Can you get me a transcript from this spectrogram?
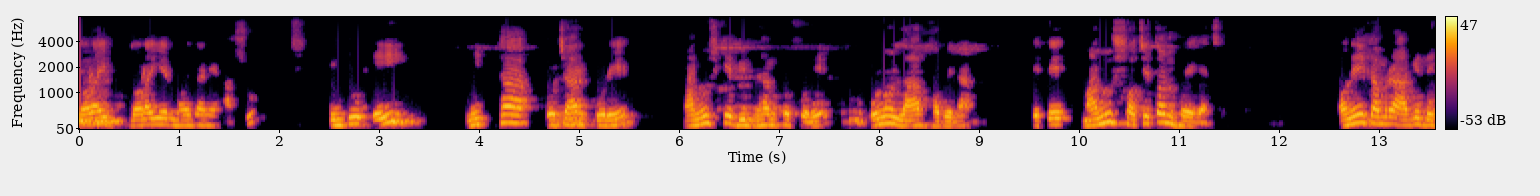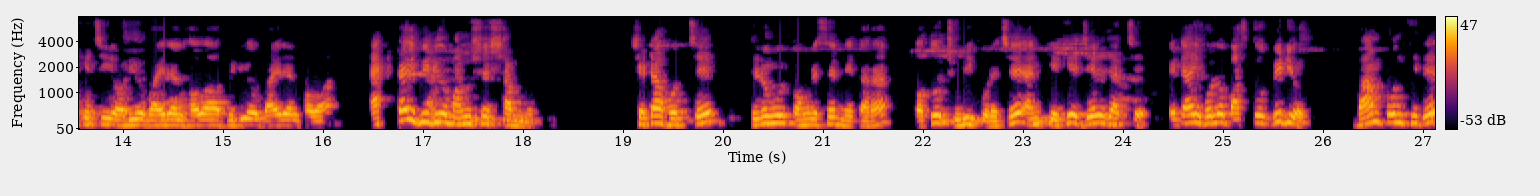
লড়াই, লড়াইয়ের ময়দানে আসুক। কিন্তু এই মিথ্যা প্রচার করে, মানুষকে বিভ্রান্ত করে কোনো লাভ হবে না। এতে মানুষ সচেতন হয়ে গেছে। অনেক আমরা আগে দেখেছি অডিও ভাইরাল হওয়া ভিডিও ভাইরাল হওয়া। একটাই ভিডিও মানুষের সামনে। সেটা হচ্ছে তৃণমূল কংগ্রেসের নেতারা কত চুরি করেছে অ্যান্ড কে কে জেল যাচ্ছে, এটাই হলো বাস্তব ভিডিও বামপন্থীদের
